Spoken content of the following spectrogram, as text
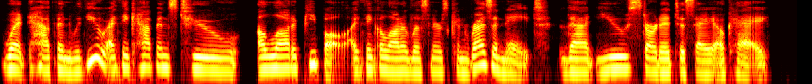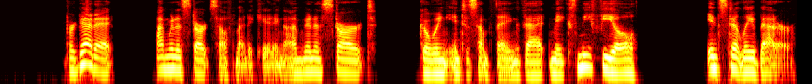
what happened with you, I think happens to a lot of people. I think a lot of listeners can resonate that you started to say, okay, forget it. I'm going to start self medicating. I'm going to start going into something that makes me feel instantly better.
